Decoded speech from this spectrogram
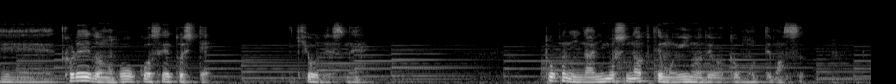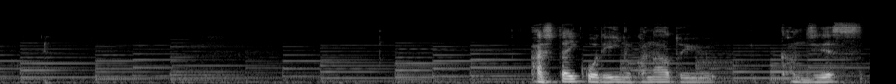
えー、トレードの方向性として今日ですね。特に何もしなくてもいいのではと思ってます。明日以降でいいのかなという感じです。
